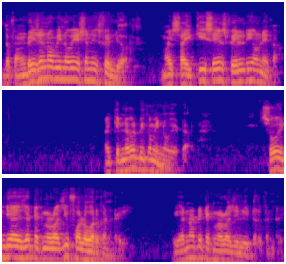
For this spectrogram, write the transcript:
The foundation of innovation is failure. My psyche says fail nahi hone ka. I can never become innovator. So India is a technology follower country. We are not a technology leader country.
